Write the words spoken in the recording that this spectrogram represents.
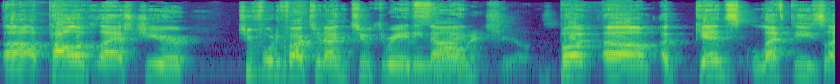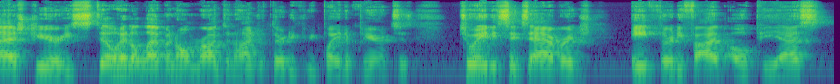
Uh, Pollock last year, 245, 292, 389. But um, against lefties last year, he still hit 11 home runs and 133 plate appearances, 286 average, 835 OPS.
